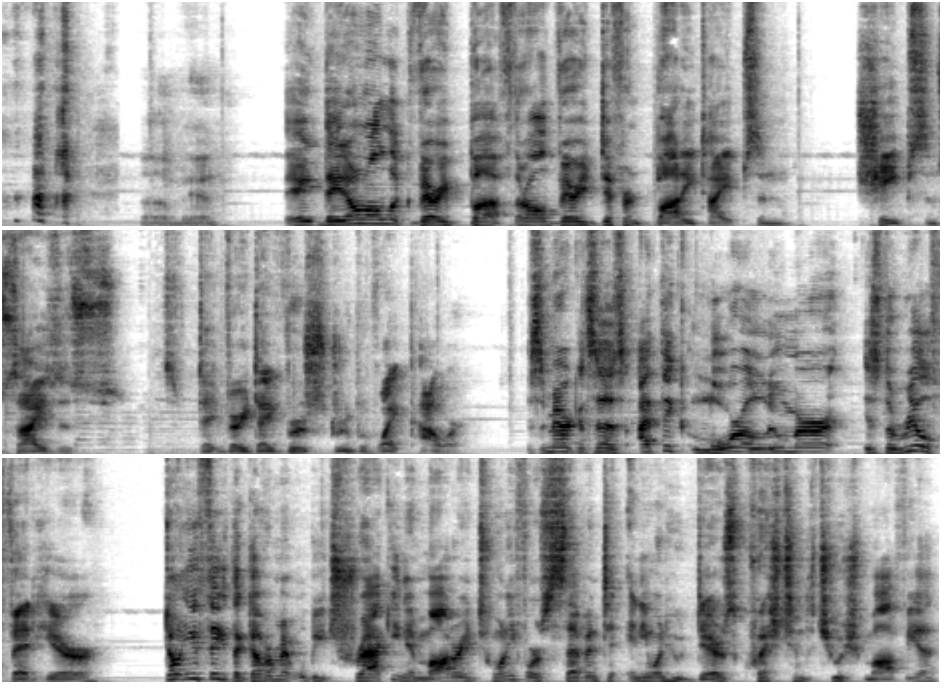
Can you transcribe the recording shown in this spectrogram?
oh man, they they don't all look very buff. They're all very different body types and shapes and sizes. It's a very diverse group of white power. This American says, I think Laura Loomer is the real Fed here. Don't you think the government will be tracking and monitoring 24 7 to anyone who dares question the Jewish mafia?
